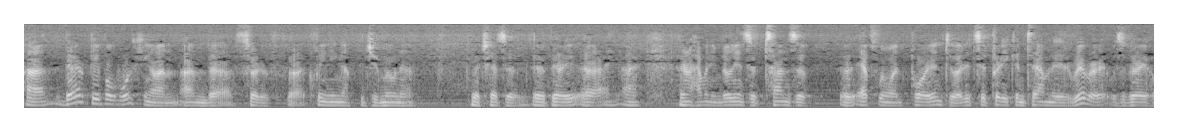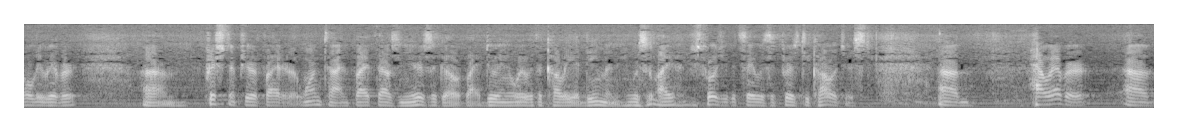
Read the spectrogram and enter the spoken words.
uh, there are people working on on the sort of uh, cleaning up the Jamuna, which has a very uh, I, I, don't know how many millions of tons of effluent pour into it. It's a pretty contaminated river. It was a very holy river. Um, Krishna purified it at one time, 5,000 years ago, by doing away with the Kaliya demon. He was, I suppose you could say, was the first ecologist. Um, however, uh,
